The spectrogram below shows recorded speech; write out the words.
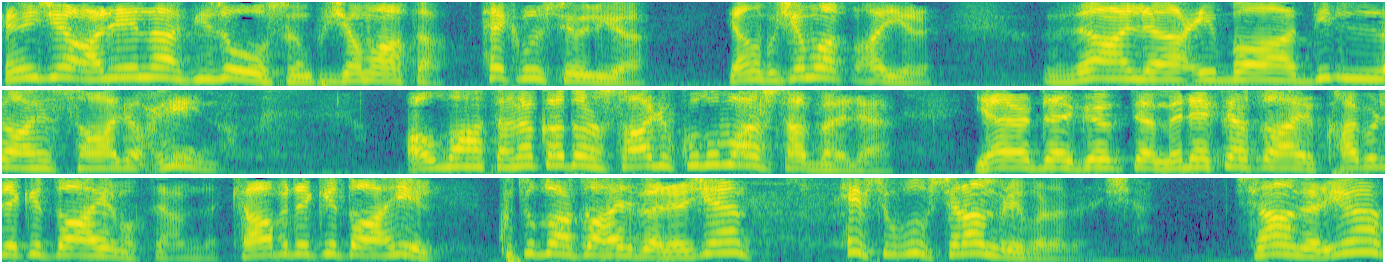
Önce aleyna bize olsun bu cemaata. Tek bunu söylüyor. Yani bu cemaat hayır. Ve ala ibadillahi salihin. Allah'ta ne kadar salih kulu varsa böyle. Yerde, gökte, melekler dahil, kabirdeki dahil muhtemelen. Kabe'deki dahil, kutuplar dahil böylece. Hepsi bu selam veriyor burada böylece. Selam veriyor.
